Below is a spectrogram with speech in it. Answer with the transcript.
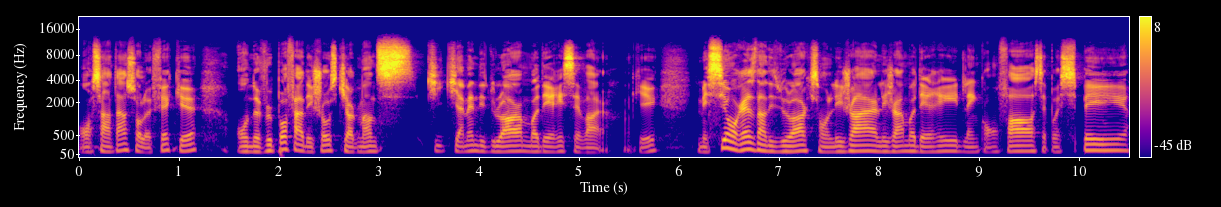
on s'entend sur le fait qu'on ne veut pas faire des choses qui augmentent, qui, amènent des douleurs modérées sévères. Mais si on reste dans des douleurs qui sont légères, légères, modérées, de l'inconfort, c'est pas si pire,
